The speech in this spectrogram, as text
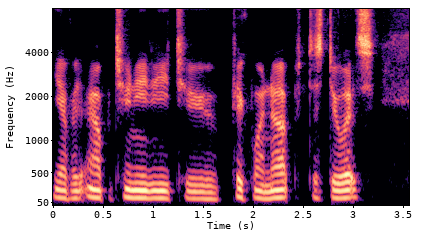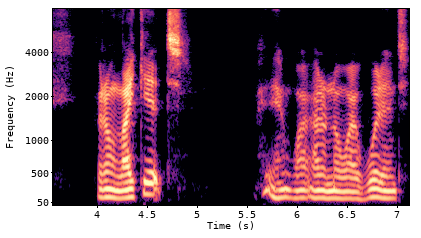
You have an opportunity to pick one up, just do it. I don't like it, and why, I don't know why I wouldn't,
